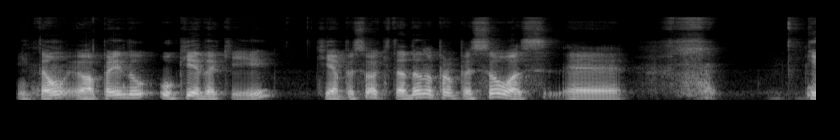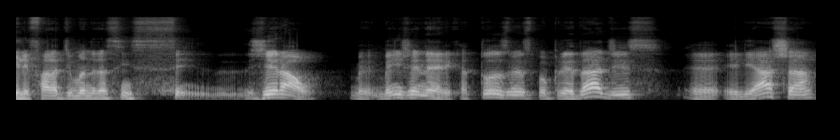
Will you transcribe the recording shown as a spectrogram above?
Então eu aprendo o que daqui? Que a pessoa que está dando para pessoas, é, e ele fala de maneira assim geral, bem genérica, todas as minhas propriedades, é, ele acha,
